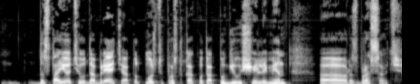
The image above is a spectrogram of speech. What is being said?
достаете, удобряете, а тут можете просто как вот отпугивающий элемент э, разбросать.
